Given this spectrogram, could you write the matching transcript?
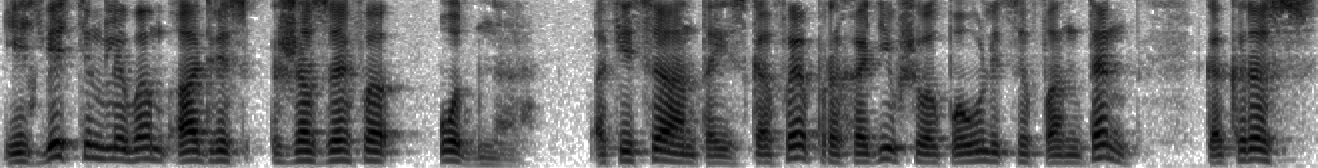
Известен ли вам адрес Жозефа Одна, официанта из кафе, проходившего по улице Фонтен как раз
